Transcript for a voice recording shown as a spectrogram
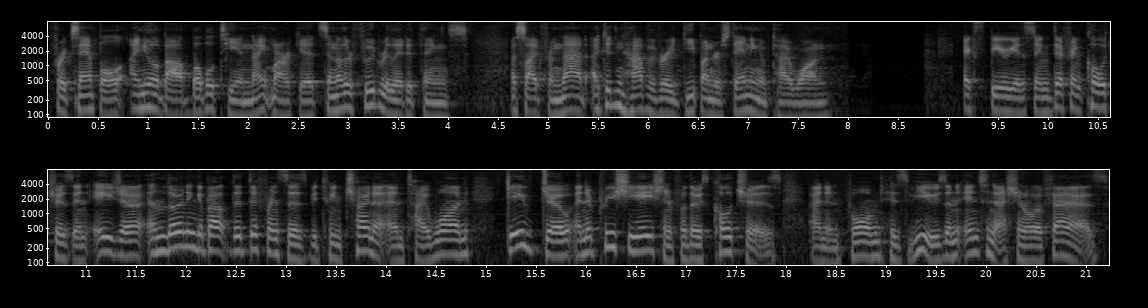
For example, I knew about bubble tea and night markets and other food related things. Aside from that, I didn't have a very deep understanding of Taiwan. Experiencing different cultures in Asia and learning about the differences between China and Taiwan gave Joe an appreciation for those cultures and informed his views on international affairs.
